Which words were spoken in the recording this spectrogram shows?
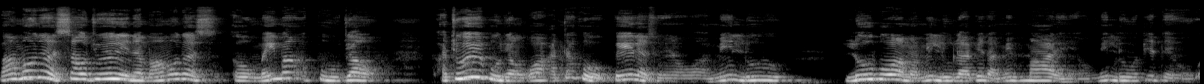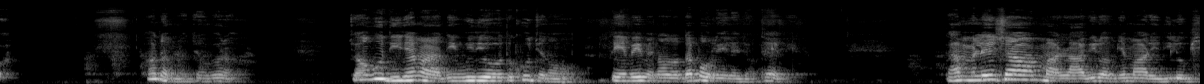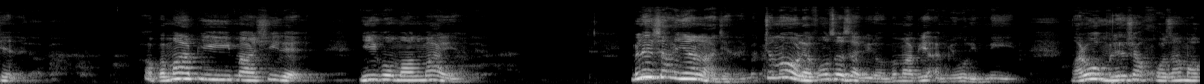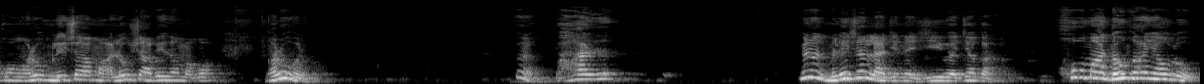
ဘာမို့လဲစောက်ကျွေးတွေနဲ့ဘာမို့လဲဟိုမိမအပူကြောင့်အကျွေးပူကြောင့်ကွာအတက်ကိုပေးတယ်ဆိုရင်ကွာမင်းလူလူဘဝမှာမင်းလူလာဖြစ်တာမင်းမှားတယ်မင်းလူမဖြစ်တယ်ကွာဟုတ်တယ်မလားကျွန်တော်ပြောတာကျွန်တော်အခုဒီထဲမှာဒီဗီဒီယိုတစ်ခုကျွန်တော်တင်ပေးမယ်တော့ဓာတ်ပုံလေးလည်းကျွန်တော်ထည့်ပေးဒါမလေးရှားမှာလာပြီးတော့မြန်မာတွေဒီလိုဖြစ်နေတော့ဟောဗမာပြည်မှာရှိတဲ့ညီကိုမောင်နှမတွေရတယ် မလေးရှားအရင်လာခြင်းတယ်ကျွန်တော်လည်းဖုန်းဆက်ဆက်ပြီးတော့ဗမာပြည်အမျိုးတွေမိငါတို့မလေးရှားခေါ်စမ်းမှာကွာငါတို့မလေးရှားမှာအလုပ်ရှာပေးစမ်းမှာကွာငါတို့ဘာလို့ဘာမင်းတို့မလေးရှားလာခြင်းတဲ့ရည်ရွယ်ချက်ကဟိုမှာဒုက္ခရောက်လို့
